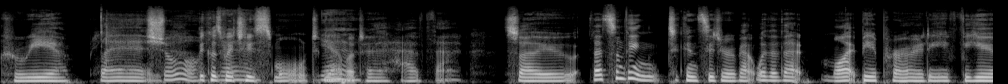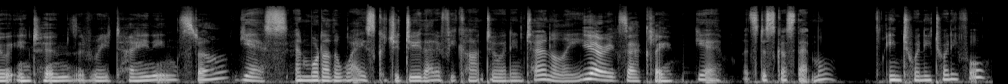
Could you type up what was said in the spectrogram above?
career plan. Sure, Because we're too small to be able to have that. So that's something to consider about whether that might be a priority for you in terms of retaining staff. Yes. And what other ways could you do that if you can't do it internally? Yeah, exactly. Yeah. Let's discuss that more in 2024.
